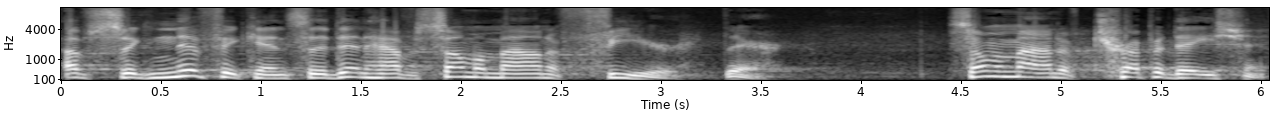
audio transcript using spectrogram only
of significance that didn't have some amount of fear there, some amount of trepidation.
